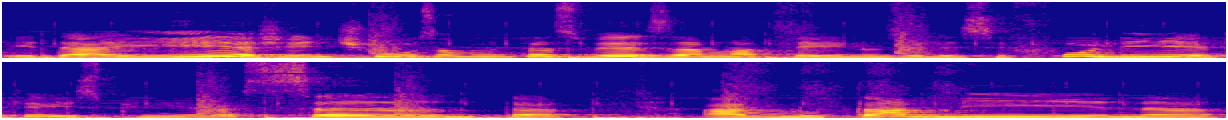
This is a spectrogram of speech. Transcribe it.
E daí a gente usa muitas vezes a Mateinus elicifolia, que é a espinheira santa, a glutamina,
